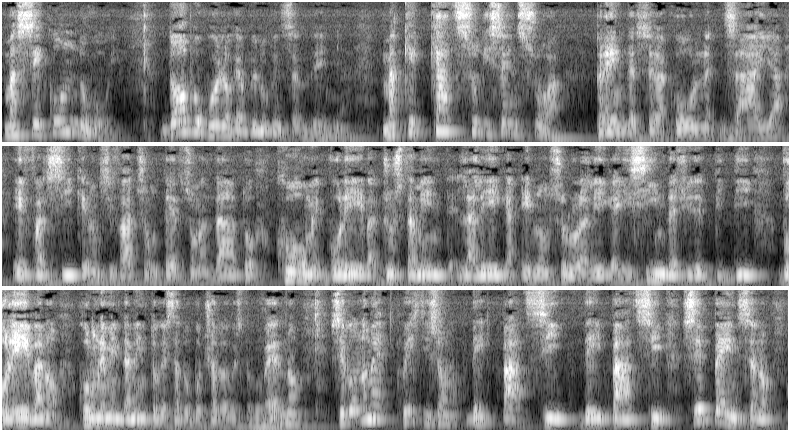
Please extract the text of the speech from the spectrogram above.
ma secondo voi, dopo quello che è avvenuto in Sardegna, ma che cazzo di senso ha? Prendersela con Zaia e far sì che non si faccia un terzo mandato come voleva giustamente la Lega e non solo la Lega, i sindaci del PD volevano con un emendamento che è stato bocciato da questo governo? Secondo me questi sono dei pazzi, dei pazzi. Se pensano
